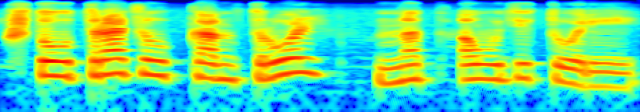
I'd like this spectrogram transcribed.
что утратил контроль над аудиторией.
